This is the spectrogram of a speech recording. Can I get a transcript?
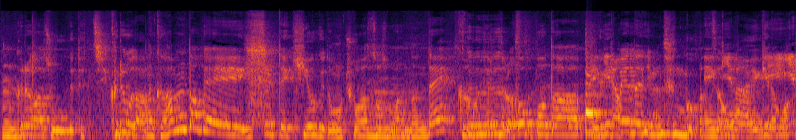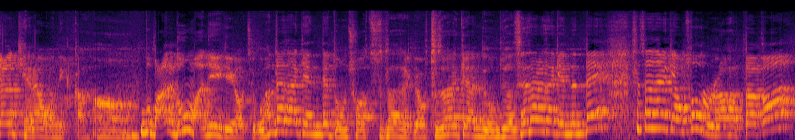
그래가지고 오게 됐지. 그리고 나는 그 함덕에 있을 때 기억이 너무 좋았어서 왔는데 그거 힘들었어. 그것보다 애기랑 빼는 오니까. 힘든 것 같아. 애기랑 어, 애기랑, 애기랑. 걔랑 오니까. 어. 뭐 많이, 너무 많이 얘기해가지고 한 달 살기 했는데 너무 좋았어 두 달 살기 하고 두 달 살기 하는데 너무 좋아서 세달 살기 했는데 세 달 살기 하고 서울 올라갔다가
